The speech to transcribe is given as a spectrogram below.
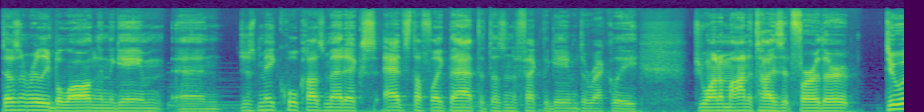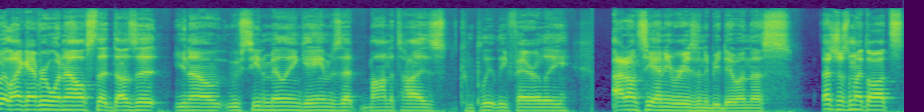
doesn't really belong in the game and just make cool cosmetics, add stuff like that that doesn't affect the game directly. If you want to monetize it further, do it like everyone else that does it. You know, we've seen a million games that monetize completely fairly. I don't see any reason to be doing this. That's just my thoughts.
